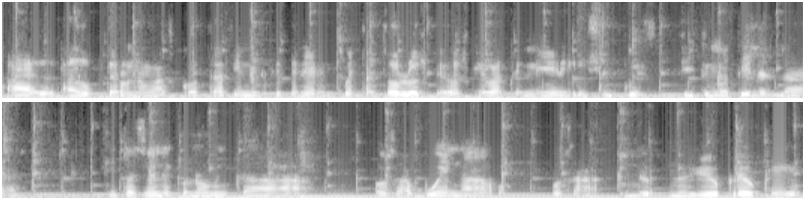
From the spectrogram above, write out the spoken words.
al adoptar una mascota tienes que tener en cuenta todos los cuidados que va a tener. Y si pues si tú no tienes la situación económica o sea buena o sea no, yo creo que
